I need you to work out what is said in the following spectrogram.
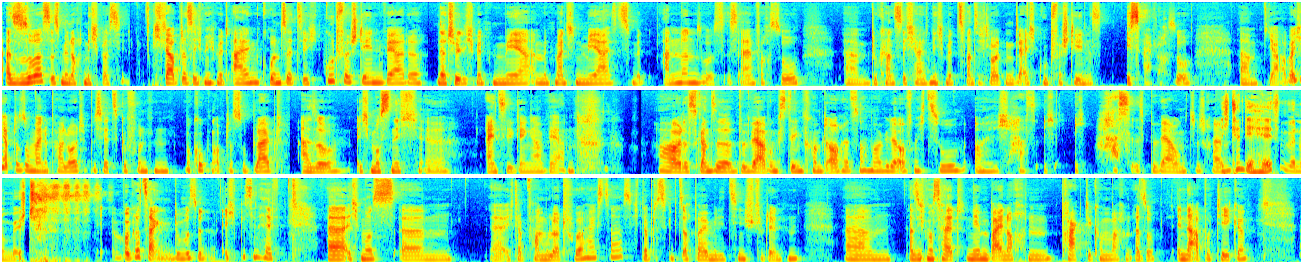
Also sowas ist mir noch nicht passiert. Ich glaube, dass ich mich mit allen grundsätzlich gut verstehen werde. Natürlich mit mehr, mit manchen mehr als mit anderen. So, es ist einfach so. Ähm, du kannst dich halt nicht mit 20 Leuten gleich gut verstehen. Das ist einfach so. Ähm, ja, aber ich habe da so meine paar Leute bis jetzt gefunden. Mal gucken, ob das so bleibt. Also ich muss nicht äh, Einzelgänger werden. Aber das ganze Bewerbungsding kommt auch jetzt nochmal wieder auf mich zu. Oh, ich hasse, ich, ich hasse es, Bewerbungen zu schreiben. Ich kann dir helfen, wenn du möchtest. Ich wollte gerade sagen, du musst mir echt ein bisschen helfen. Äh, ich muss, ähm, äh, ich glaube, Formulatur heißt das. Ich glaube, das gibt es auch bei Medizinstudenten. Ähm, also ich muss halt nebenbei noch ein Praktikum machen, also in der Apotheke.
